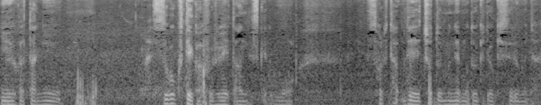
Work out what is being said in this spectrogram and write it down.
夕方に、すごく手が震えたんですけども、それたで、ちょっと胸もドキドキするみたいな。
